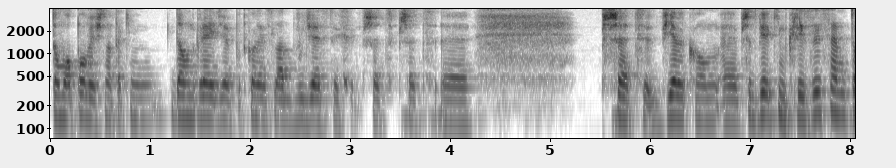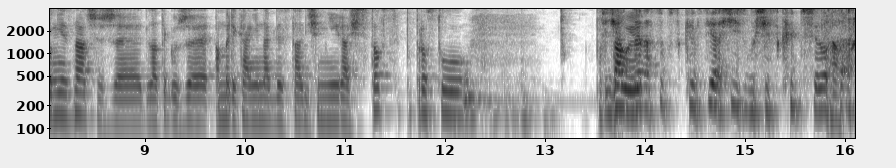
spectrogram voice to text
tą opowieść na takim downgrade'zie pod koniec lat 20. przed, przed, e, przed, wielką, przed wielkim kryzysem. To nie znaczy, że dlatego, że Amerykanie nagle stali się mniej rasistowscy, po prostu powstały... Pieniądze na subskrypcję rasizmu się skończyła.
